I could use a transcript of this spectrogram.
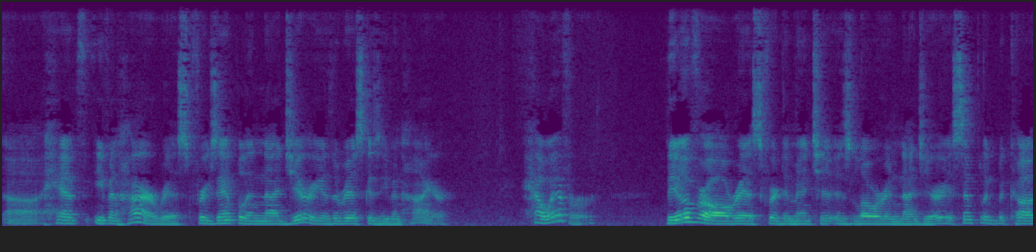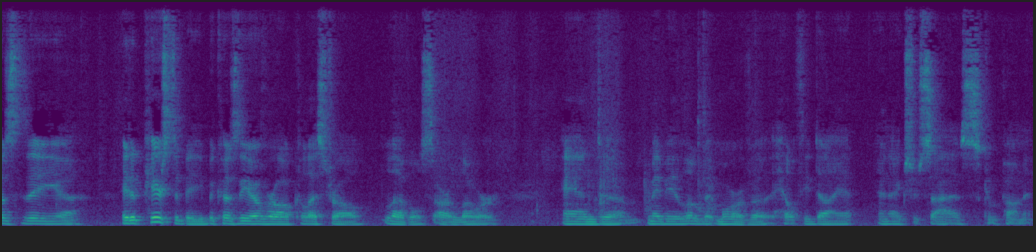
uh, have even higher risk. For example, in Nigeria, the risk is even higher. However, the overall risk for dementia is lower in Nigeria simply because the uh, it appears to be because the overall cholesterol levels are lower and uh, maybe a little bit more of a healthy diet and exercise component.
